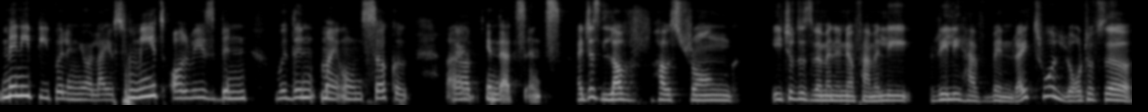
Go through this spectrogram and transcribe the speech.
many people in your lives. For me, it's always been within my own circle uh, right. in that sense. I just love how strong each of those women in your family really have been, right? Through a lot of the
